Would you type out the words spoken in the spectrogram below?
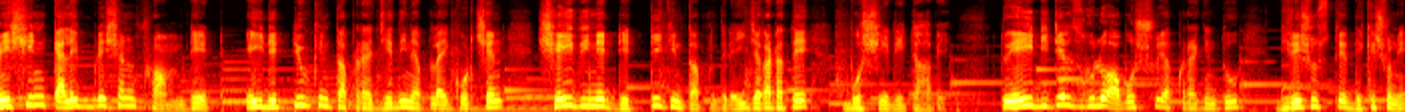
মেশিন ক্যালিব্রেশন ফ্রম ডেট এই ডেটটিও কিন্তু আপনারা যেদিন অ্যাপ্লাই করছেন, সেই দিনের ডেটটি কিন্তু আপনাদের এই জায়গাটাতে বসিয়ে দিতে হবে। তো এই ডিটেলসগুলো অবশ্যই আপনারা কিন্তু ধীরে সুস্থে দেখে শুনে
